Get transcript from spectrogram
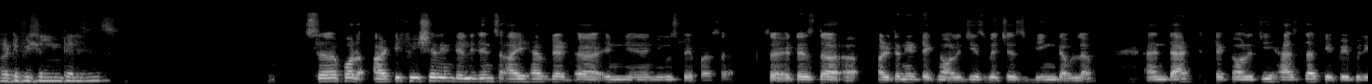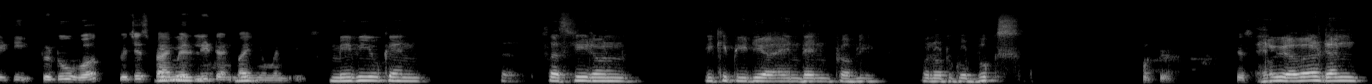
artificial intelligence? So for artificial intelligence, I have read uh, in uh, newspaper, sir. So it is the uh, alternate technologies which is being developed, and that technology has the capability to do work which is Maybe- primarily done by maybe- human beings. Maybe you can uh, first read on Wikipedia and then probably one or two good books. Okay. Yes. Have you ever done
